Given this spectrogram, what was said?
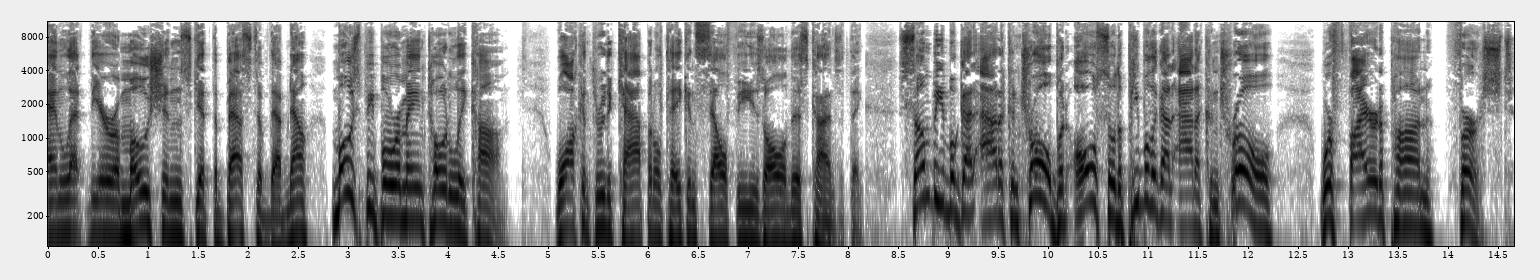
and let their emotions get the best of them. Now, most people remain totally calm, walking through the Capitol, taking selfies, all of this kinds of thing. Some people got out of control, but also the people that got out of control were fired upon first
